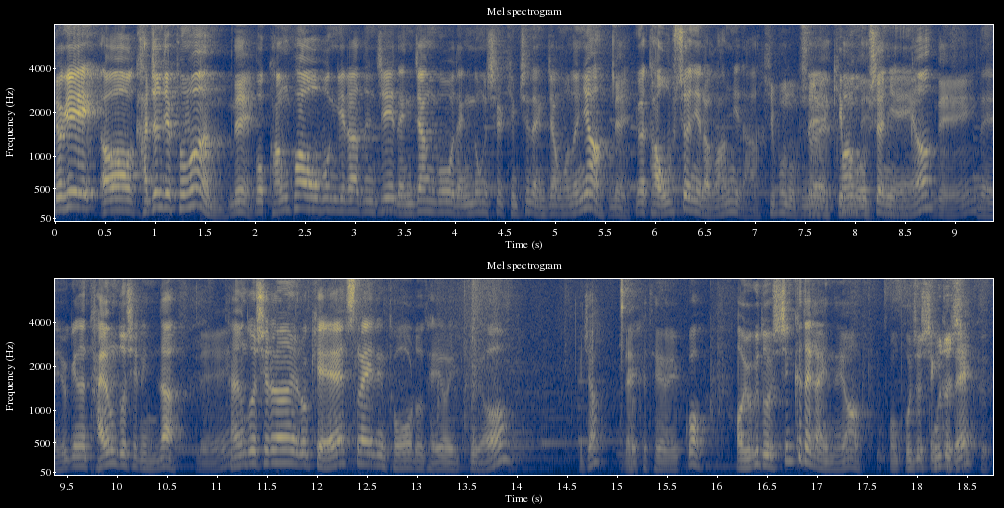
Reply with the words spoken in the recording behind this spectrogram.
여기 어, 가전제품은 네. 뭐 광파 오븐기라든지 냉장고, 냉동실, 김치 냉장고는요. 네. 이거 다 옵션이라고 합니다. 기본 옵션. 네, 기본 옵션이에요. 네. 네, 여기는 다용도실입니다. 네. 다용도실은 이렇게 슬라이딩 도어로 되어 있고요. 그죠? 네. 이렇게 되어 있고, 어, 여기도 싱크대가 있네요. 어, 보조 싱크대. 보조 싱크.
